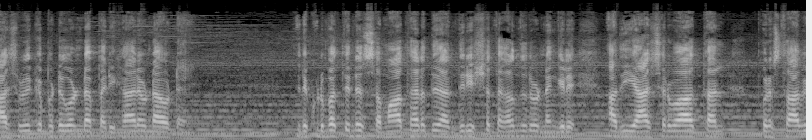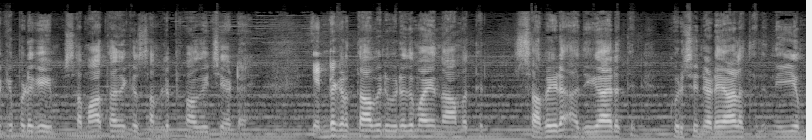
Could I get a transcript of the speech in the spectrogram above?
ആശ്രയിക്കപ്പെട്ടുകൊണ്ട് പരിഹാരം ഉണ്ടാവട്ടെ. നിന്റെ കുടുംബത്തിന്റെ സമാധാനത്തിന് അന്തരീക്ഷം തകർന്നിട്ടുണ്ടെങ്കിൽ അത് ഈ ആശീർവാദത്താൽ പുനഃസ്ഥാപിക്കപ്പെടുകയും സമാധാനത്തിന് സംലഭ്യമാകുകയും ചെയ്യട്ടെ. എന്റെ കർത്താവിന്റെ ഉന്നതമായ നാമത്തിൽ സഭയുടെ അധികാരത്തിൽ കുരിശിന്റെ അടയാളത്തിൽ നീയും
